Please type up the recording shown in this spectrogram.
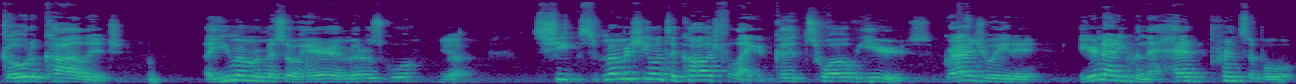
go to college. Like you remember Miss O'Hare in middle school? Yeah. She remember she went to college for like a good twelve years, graduated. You're not even the head principal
